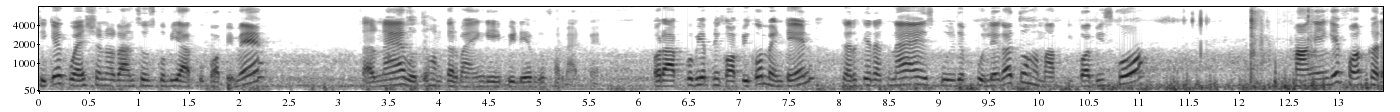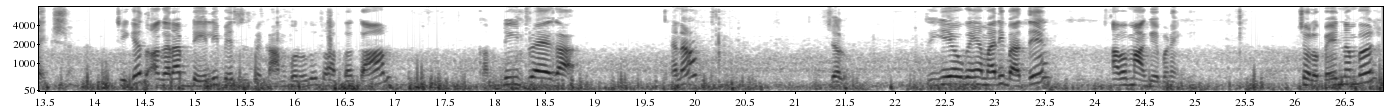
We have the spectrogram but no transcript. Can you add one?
ठीक है? क्वेश्चन और आंसर उसको भी आपको कॉपी में करना है, वो तो हम करवाएँगे पी डी एफ़ के फॉर्मेट में। और आपको भी अपनी कॉपी को मेंटेन करके रखना है स्कूल जब खुलेगा तो हम आपकी कॉपीज़ को मांगेंगे फॉर करेक्शन ठीक है? तो अगर आप डेली बेसिस पे काम करोगे तो आपका काम कंप्लीट रहेगा। है ना? चलो तो ये हो गई हमारी बातें। अब हम आगे बढ़ेंगे। चलो पेज नंबर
